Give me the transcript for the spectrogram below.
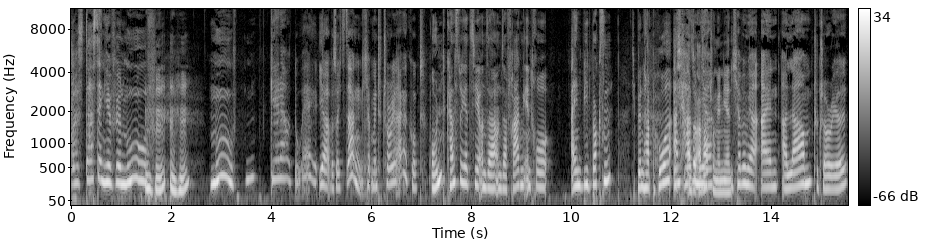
Was ist das denn hier für ein Move? Mhm, Move, get out the way. Ja, was soll ich dir sagen? Ich habe mir ein Tutorial angeguckt. Und kannst du jetzt hier unser, unser Fragen-Intro einbeatboxen? Ich bin, hab hohe An Ich habe also mir, Erwartungen jetzt. Ich habe mir ein Alarm-Tutorial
